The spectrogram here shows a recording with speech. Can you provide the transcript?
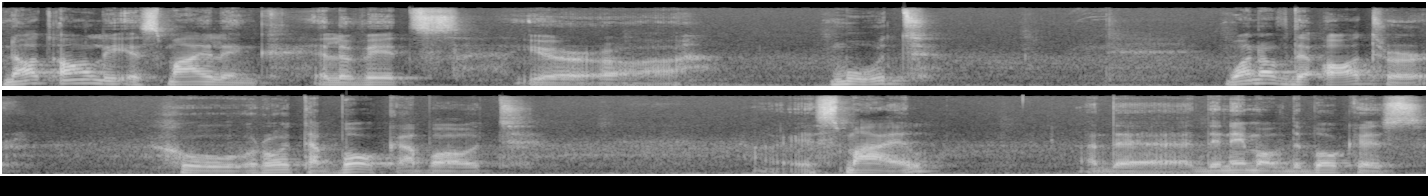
not only smiling elevates your uh, mood one of the author who wrote a book about a smile the, the name of the book is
